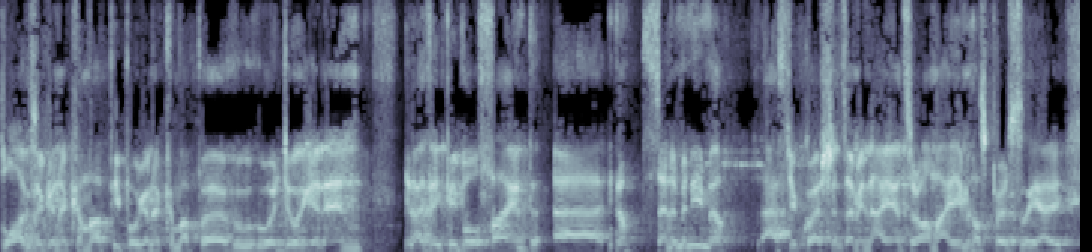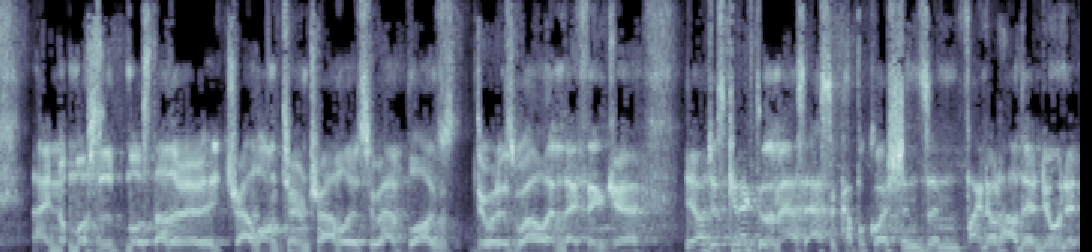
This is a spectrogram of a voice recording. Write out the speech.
blogs are going to come up. People are going to come up uh, who, who are doing it. And, you know, I think people will find, uh, you know, send them an email, ask your questions. I mean, I answer all my emails personally. I, I know most of most other tra- long-term travelers who have blogs do it as well. And I think, uh, you know, just connect with them, ask, ask a couple questions and find out how they're doing it.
